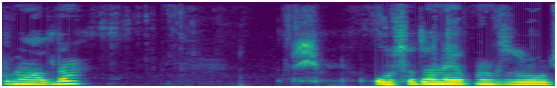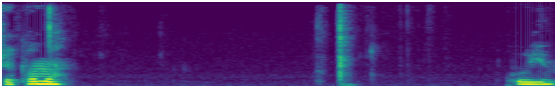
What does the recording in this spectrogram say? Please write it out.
Bunu aldım. Ortadan da yapmak zor olacak ama koyayım.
